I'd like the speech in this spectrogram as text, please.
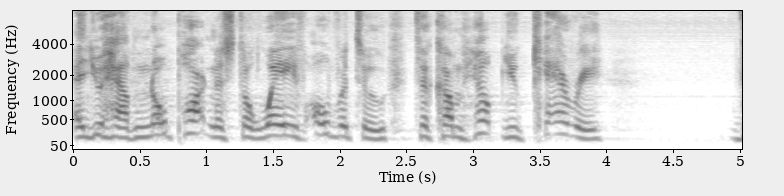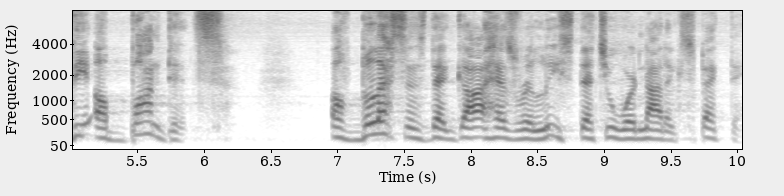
and you have no partners to wave over to to come help you carry the abundance of blessings that God has released that you were not expecting.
